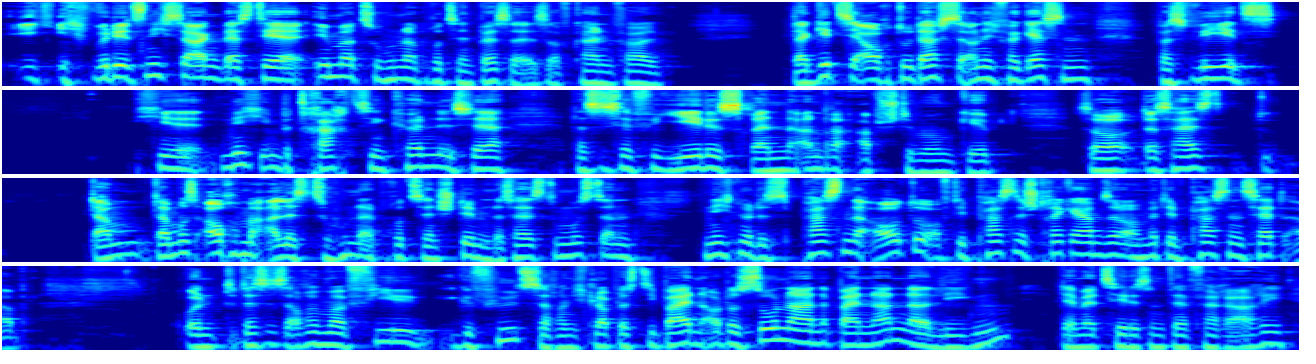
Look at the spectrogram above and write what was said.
ich, ich würde jetzt nicht sagen, dass der immer zu 100% besser ist, auf keinen Fall. Da geht's ja auch, du darfst ja auch nicht vergessen, was wir jetzt hier nicht in Betracht ziehen können, ist ja, dass es ja für jedes Rennen eine andere Abstimmung gibt. So, das heißt, du, da, da muss auch immer alles zu 100% stimmen. Das heißt, du musst dann nicht nur das passende Auto auf die passende Strecke haben, sondern auch mit dem passenden Setup. Und das ist auch immer viel Gefühlssache. Und ich glaube, dass die beiden Autos so nah beieinander liegen, der Mercedes und der Ferrari,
